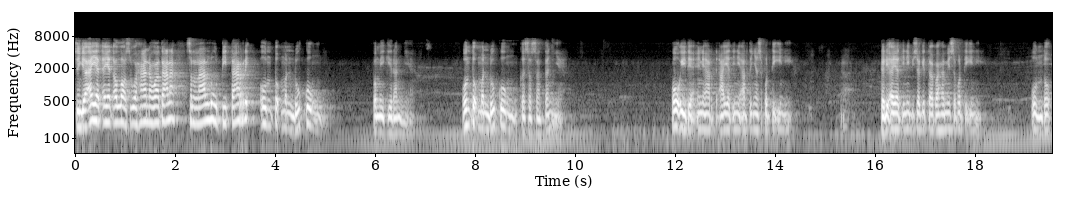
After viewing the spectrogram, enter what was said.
Sehingga ayat-ayat Allah Subhanahu wa taala selalu ditarik untuk mendukung pemikirannya untuk mendukung kesesatannya. Oh ini arti, ayat ini artinya seperti ini. Dari ayat ini bisa kita pahami seperti ini. Untuk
